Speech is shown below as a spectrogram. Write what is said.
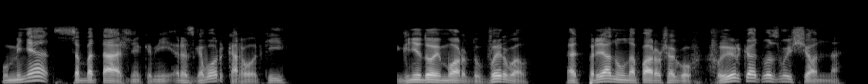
У меня с саботажниками разговор короткий. Гнедой морду вырвал, отпрянул на пару шагов, фыркает возмущенно.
